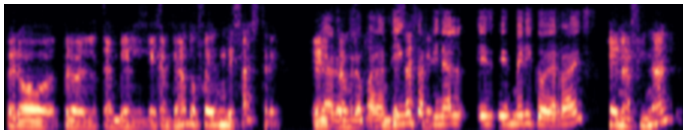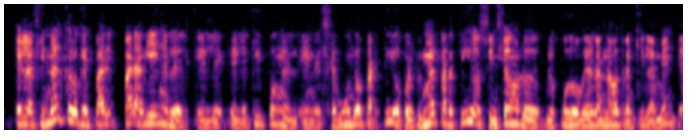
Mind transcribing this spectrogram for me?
pero, pero el, el, el campeonato fue un desastre. Claro, pero para ti en esta final ¿es, ¿es, mérito de Raes. En la final, en la final creo que para, para bien el, el, el, equipo en el, en el segundo partido. Por el primer partido, Cinciano lo, lo pudo haber ganado tranquilamente.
